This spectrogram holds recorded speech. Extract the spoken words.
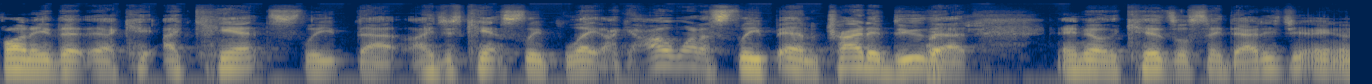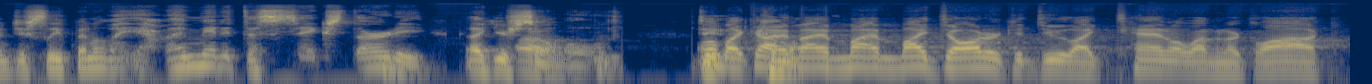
funny that I can't, I can't sleep that I just can't sleep late. Like I want to sleep in, try to do that. And you know, the kids will say, "Daddy, did you, know, did you sleep in?" I'm like, "Yeah, I made it to six thirty. Like you're so oh. old." Dude, oh my god, my, my my daughter could do like 10, 11 o'clock.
